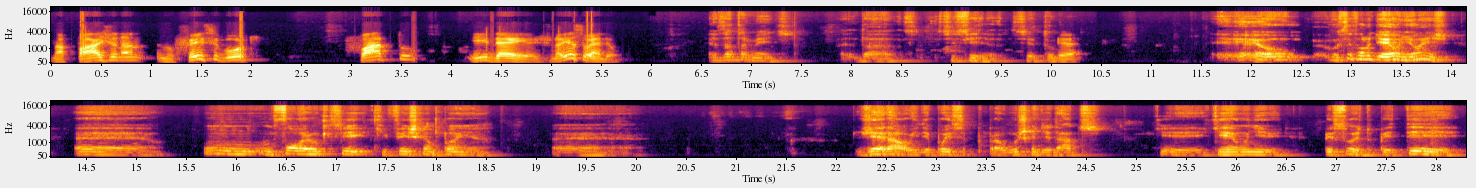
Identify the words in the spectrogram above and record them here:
na página no Facebook Fato e Ideias. Não é isso, Wendel? Exatamente. Da Cecília Setu. É. Eu, você falou de reuniões. É, um, um fórum que, que fez campanha é, geral e depois para alguns candidatos, que, que reúne pessoas do PT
